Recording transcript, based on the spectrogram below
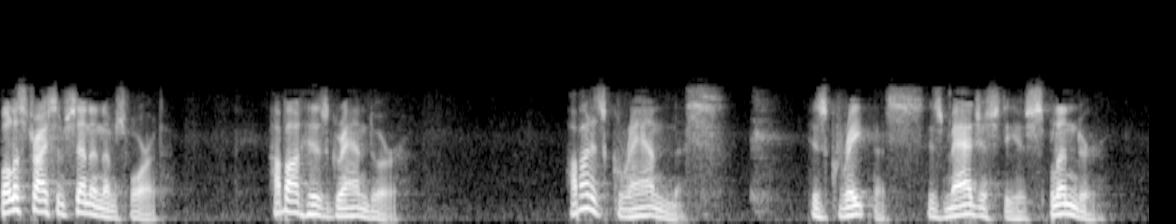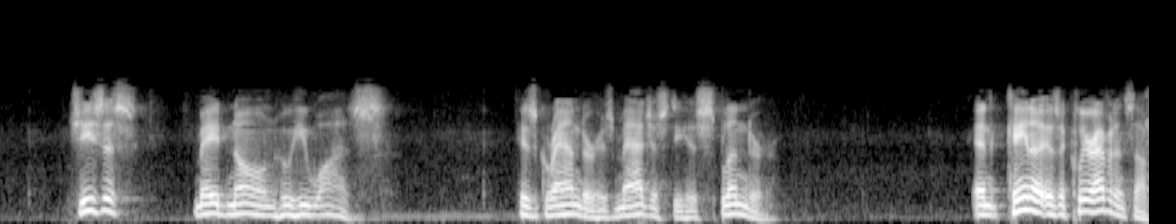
Well, let's try some synonyms for it. How about his grandeur? How about his grandness, his greatness, his majesty, his splendor? Jesus made known who he was his grandeur, his majesty, his splendor. And Cana is a clear evidence of it.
